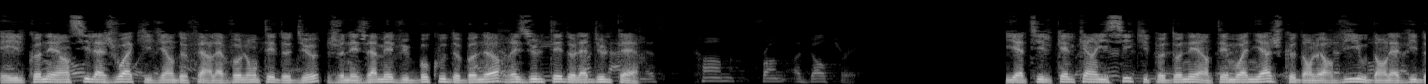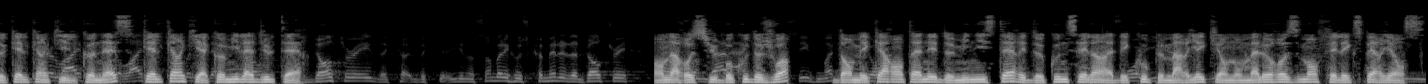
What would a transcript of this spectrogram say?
et il connaît ainsi la joie qui vient de faire la volonté de Dieu, je n'ai jamais vu beaucoup de bonheur résulter de l'adultère. Y a-t-il quelqu'un ici qui peut donner un témoignage que dans leur vie ou dans la vie de quelqu'un qu'ils connaissent, quelqu'un qui a commis l'adultère? En a reçu beaucoup de joie. Dans mes 40 années de ministère et de counseling à des couples mariés qui en ont malheureusement fait l'expérience,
